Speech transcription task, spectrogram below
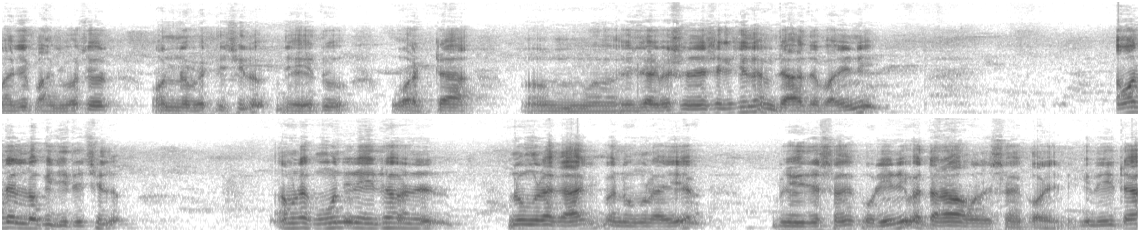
মাঝে পাঁচ বছর অন্য ব্যক্তি ছিল যেহেতু ওয়ার্ডটা রিজার্ভেশনে এসে গেছিল আমি দাঁড়াতে পারিনি। আমাদের লোকই জিতেছিল। আমরা কোনোদিন এই ধরনের নোংরা কাজ বা নোংরা ইয়ে বিরোধীদের সঙ্গে করিনি বা তারাও আমাদের সঙ্গে করেনি। কিন্তু এটা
